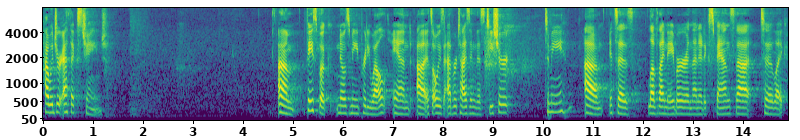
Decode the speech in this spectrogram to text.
How would your ethics change? Um, Facebook knows me pretty well, and uh, it's always advertising this t shirt to me. Um, it says, Love thy neighbor, and then it expands that to like,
